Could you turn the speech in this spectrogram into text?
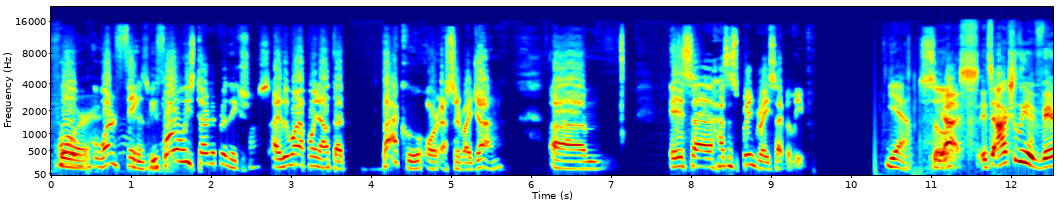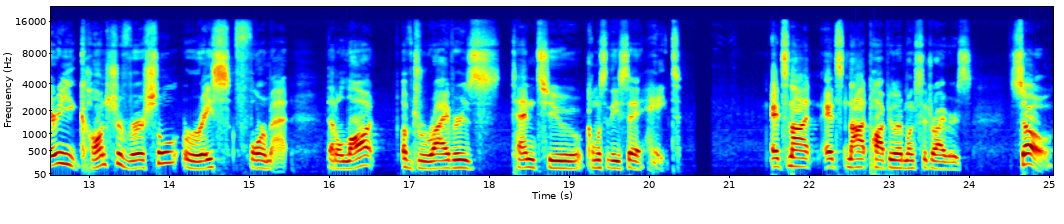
for Well, one thing before we start the predictions, I do want to point out that Baku or Azerbaijan um, is uh, has a sprint race, I believe. Yeah. So Yes, it's actually a very controversial race format that a lot of drivers tend to, como se dice, hate. It's not it's not popular amongst the drivers. So,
